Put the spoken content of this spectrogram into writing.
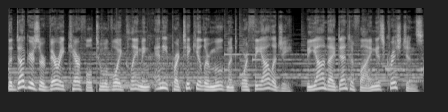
The Duggars are very careful to avoid claiming any particular movement or theology, beyond identifying as Christians.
